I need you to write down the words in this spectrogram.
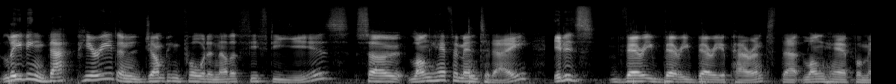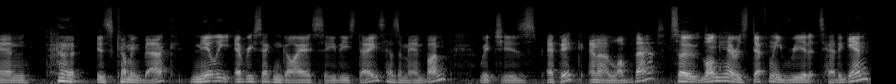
Leaving that period and jumping forward another 50 years, so long hair for men today, it is very, very, very apparent that long hair for men is coming back. Nearly every second guy I see these days has a man bun, which is epic, and I love that. So long hair has definitely reared its head again,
